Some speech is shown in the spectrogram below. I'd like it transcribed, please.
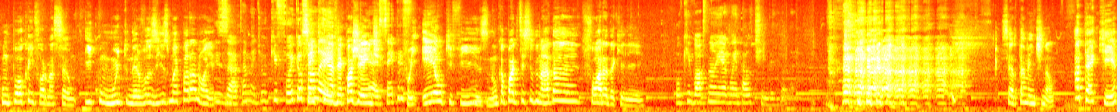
com pouca informação e com muito nervosismo é paranoia. Exatamente. O que foi que eu sempre falei? tem a ver com a gente. É, sempre Foi eu que fiz. Nunca pode ter sido nada fora daquele. O que Vox não ia aguentar o Tinder, galera. Certamente não. Até que,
